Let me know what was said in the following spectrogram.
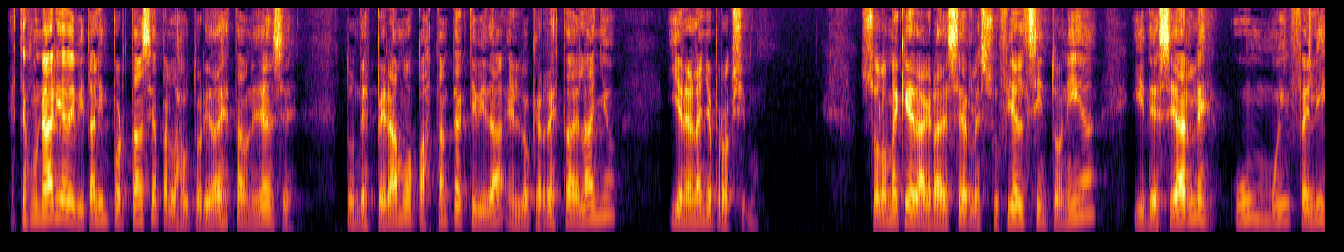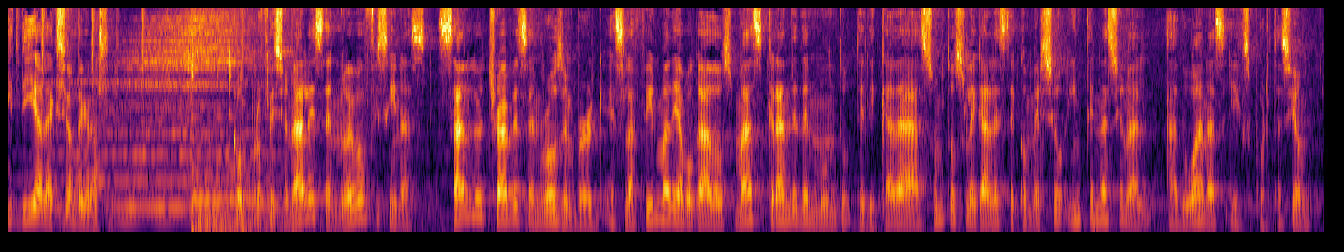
Este es un área de vital importancia para las autoridades estadounidenses, donde esperamos bastante actividad en lo que resta del año y en el año próximo. Solo me queda agradecerles su fiel sintonía y desearles un muy feliz día de acción de gracias. Con profesionales en nueve oficinas, Sandler Travis Rosenberg es la firma de abogados más grande del mundo dedicada a asuntos legales de comercio internacional, aduanas y exportación.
